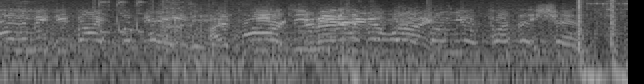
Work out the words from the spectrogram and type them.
Enemy device located. I've marked 50 an meters enemy away device. from your position.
